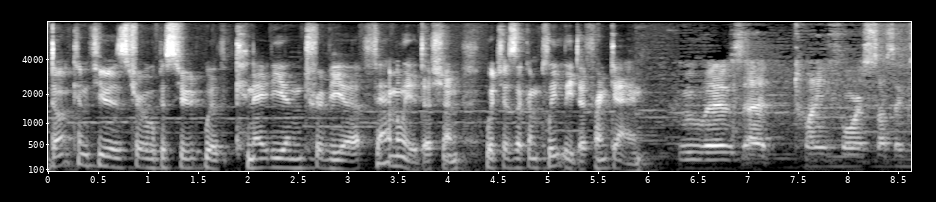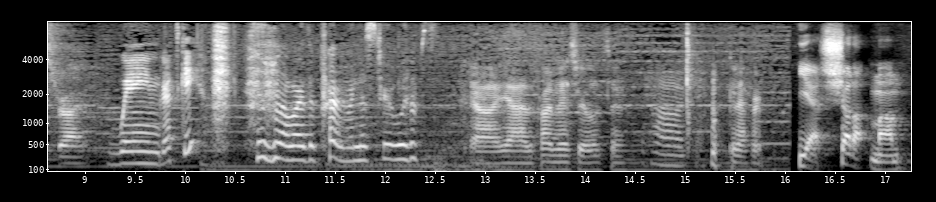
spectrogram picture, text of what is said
Don't confuse Trivial Pursuit with Canadian Trivia Family Edition, which is a completely different game. Who lives at 24 Sussex Drive? Wayne Gretzky? Where the Prime Minister lives? Yeah, yeah, the Prime Minister lives there. Oh, okay. Good effort. Yeah, shut up, mum.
